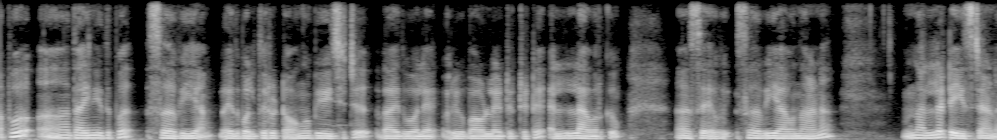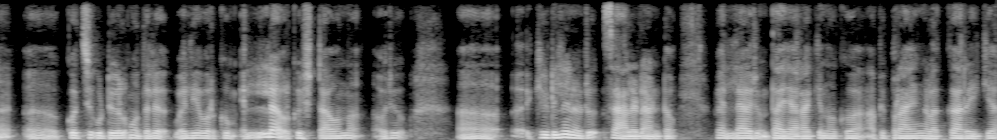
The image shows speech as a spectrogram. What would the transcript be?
അപ്പോൾ അതായത് ഇതിപ്പോൾ സെർവ് ചെയ്യാം. ഇതുപോലത്തെ ഒരു ടോങ് ഉപയോഗിച്ചിട്ട് അതായത് പോലെ ഒരു ബൗളിലായിട്ട് ഇട്ടിട്ട് എല്ലാവർക്കും സേവ് സെർവ് ചെയ്യാവുന്നതാണ്. നല്ല ടേസ്റ്റാണ് കൊച്ചു കുട്ടികൾ മുതൽ വലിയവർക്കും എല്ലാവർക്കും ഇഷ്ടാവുന്ന ഒരു കിടിലിനൊരു സാലഡാണ് കേട്ടോ അപ്പോൾ എല്ലാവരും തയ്യാറാക്കി നോക്കുക അഭിപ്രായങ്ങളൊക്കെ അറിയിക്കുക.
